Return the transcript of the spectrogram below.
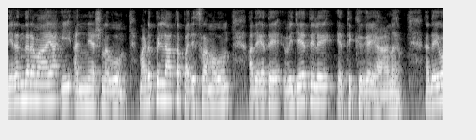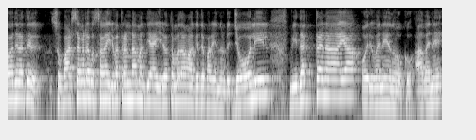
നിരന്തരമായ ഈ അന്വേഷണവും മടുപ്പില്ലാത്ത പരിശ്രമവും അദ്ദേഹത്തെ വിജയത്തിൽ എത്തിക്കുകയാണ്. ദൈവവചനത്തിൽ സുഭാഷങ്ങളുടെ പുസ്തകം ഇരുപത്തിരണ്ടാം അധ്യായം ഇരുപത്തൊമ്പതാം വാക്യത്തിൽ പറയുന്നുണ്ട് ജോലിയിൽ വിദഗ്ധനായ ഒരുവനെ നോക്കൂ അവന്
